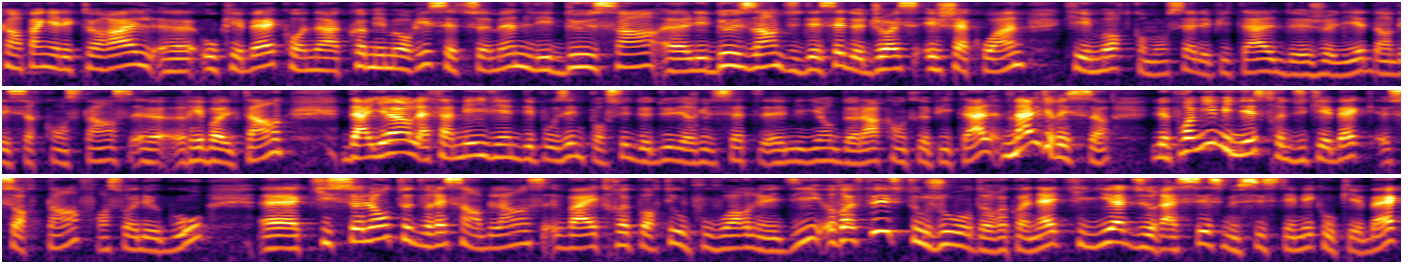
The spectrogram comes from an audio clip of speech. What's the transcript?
campagne électorale au Québec, on a commémoré cette semaine les, 200, les deux ans du décès de Joyce Echaquan, qui est morte, comme on sait, à l'hôpital de Joliette dans des circonstances révoltantes. D'ailleurs, la famille vient de déposer une poursuite de 2,7 millions de dollars contre l'hôpital. Malgré ça, le premier ministre du Québec François Legault, euh, qui, selon toute vraisemblance, va être reporté au pouvoir lundi, refuse toujours de reconnaître qu'il y a du racisme systémique au Québec,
